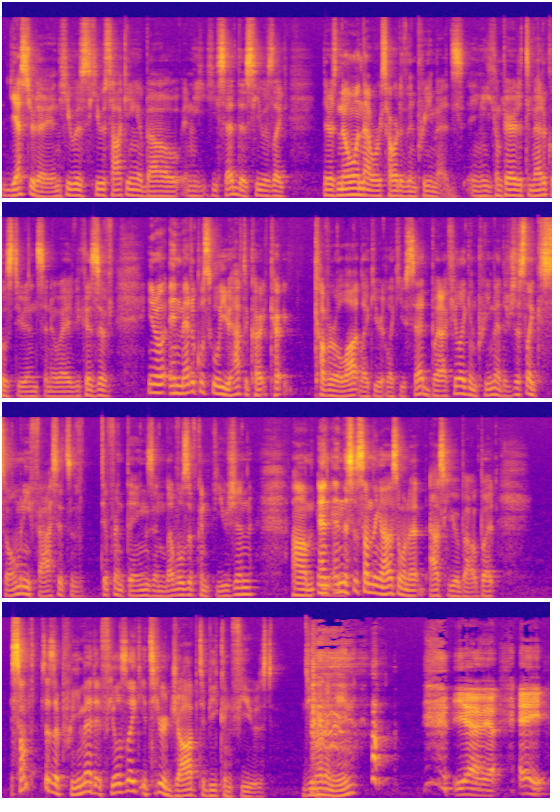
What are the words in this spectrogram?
yesterday and he was he was talking about and he, he said this he was like there's no one that works harder than pre meds and he compared it to medical students in a way because of you know in medical school you have to cover a lot like you like you said but i feel like in pre-med there's just like so many facets of different things and levels of confusion. Um, and and this is something i also want to ask you about but sometimes as a pre-med it feels like it's your job to be confused. Do you know what i mean? Yeah yeah. Hey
